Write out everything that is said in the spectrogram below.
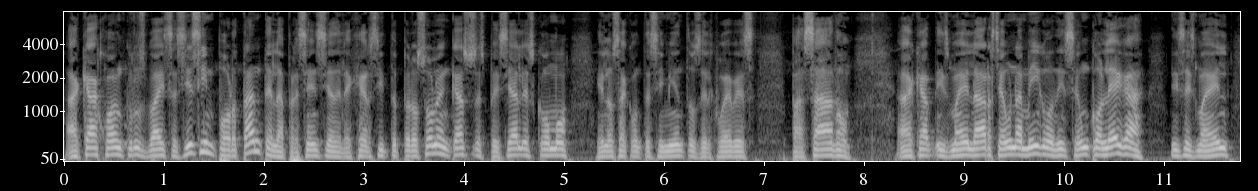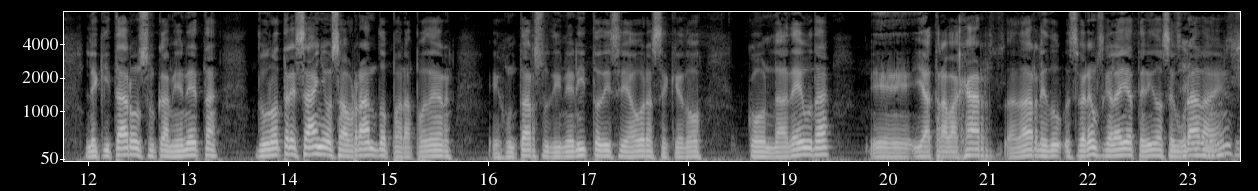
Acá Juan Cruz Baiza, sí es importante la presencia del ejército, pero solo en casos especiales como en los acontecimientos del jueves pasado. Acá Ismael Arce, un amigo, dice, un colega, dice Ismael, le quitaron su camioneta, duró tres años ahorrando para poder eh, juntar su dinerito, dice, y ahora se quedó con la deuda. Eh, y a trabajar, a darle, du- esperemos que la haya tenido asegurada, ¿eh? Sí,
